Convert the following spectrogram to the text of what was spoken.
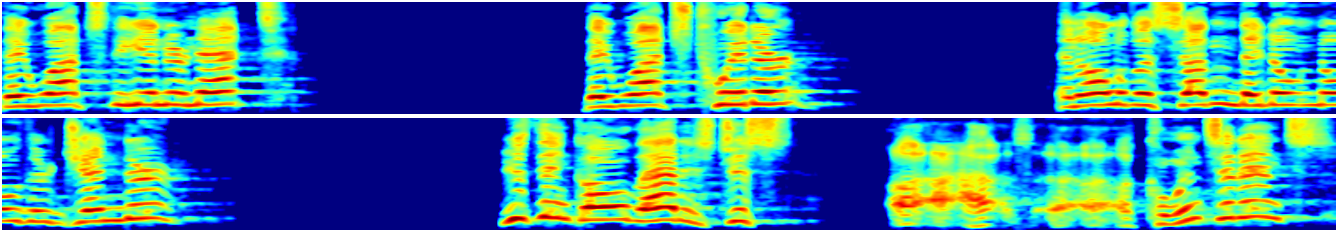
they watch the internet, they watch Twitter, and all of a sudden they don't know their gender. You think all that is just a, a, a coincidence?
